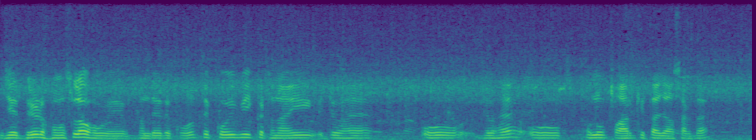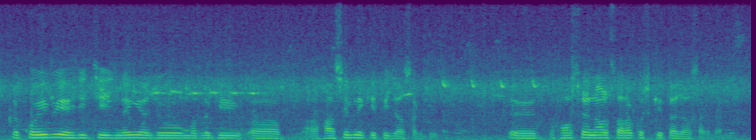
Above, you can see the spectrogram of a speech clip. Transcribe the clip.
ਜੇ ਦ੍ਰਿੜ ਹੌਸਲਾ ਹੋਵੇ ਬੰਦੇ ਦੇ ਕੋਲ, ਤੇ ਕੋਈ ਵੀ ਕਠਿਨਾਈ ਜੋ ਹੈ, ਉਹ ਜੋ ਹੈ, ਉਹ ਉਹਨੂੰ ਪਾਰ ਕੀਤਾ ਜਾ ਸਕਦਾ ਹੈ। ਤੇ ਕੋਈ ਵੀ ਇਹੋ ਜਿਹੀ ਚੀਜ਼ ਨਹੀਂ ਹੈ ਜੋ ਮਤਲਬ ਕਿ ਹਾਸਿਲ ਨਹੀਂ ਕੀਤੀ ਜਾ ਸਕਦੀ। ਤੇ ਹੌਸਲੇ ਨਾਲ ਸਾਰਾ ਕੁਝ ਕੀਤਾ ਜਾ ਸਕਦਾ ਹੈ।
